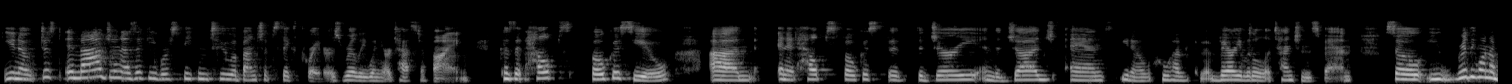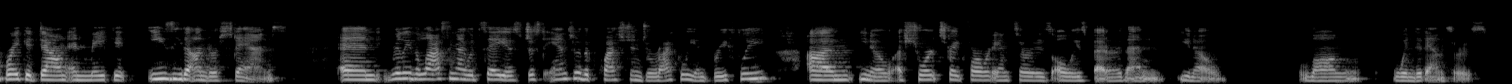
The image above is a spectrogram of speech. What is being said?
you know, just imagine as if you were speaking to a bunch of sixth graders, really, when you're testifying, because it helps focus you um, and it helps focus the, the jury and the judge and, you know, who have very little attention span. So you really want to break it down and make it easy to understand. And really, the last thing I would say is just answer the question directly and briefly. Um, you know, a short, straightforward answer is always better than, you know, long winded answers.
